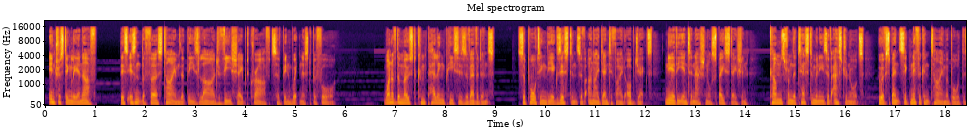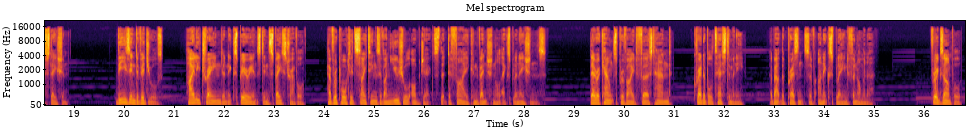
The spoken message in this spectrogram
Interestingly enough, this isn't the first time that these large V-shaped crafts have been witnessed before. One of the most compelling pieces of evidence supporting the existence of unidentified objects near the International Space Station comes from the testimonies of astronauts who have spent significant time aboard the station. These individuals, highly trained and experienced in space travel, have reported sightings of unusual objects that defy conventional explanations. Their accounts provide first-hand, credible testimony about the presence of unexplained phenomena. For example,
